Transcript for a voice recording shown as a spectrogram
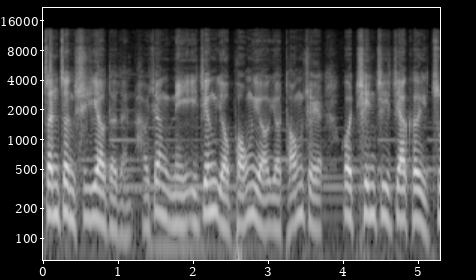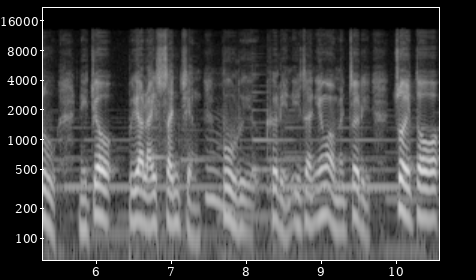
真正需要的人，好像你已经有朋友、有同学或亲戚家可以住，你就不要来申请布鲁克林驿站，因为我们这里最多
